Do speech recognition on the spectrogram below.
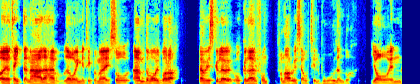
Och jag tänkte, nej, det här det var ingenting för mig. Så nej, men det var ju bara, ja, vi skulle åka därifrån från Arvidsjaur till Boden då. Jag och en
